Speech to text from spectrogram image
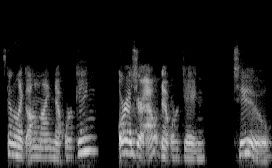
it's kind of like online networking or as you're out networking too.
